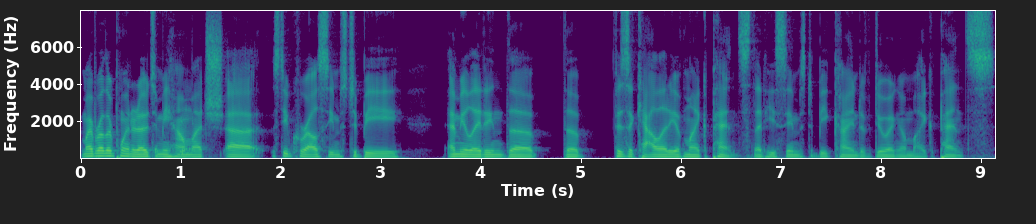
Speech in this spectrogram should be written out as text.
my brother pointed out to me how much uh, Steve Carell seems to be emulating the the physicality of Mike Pence. That he seems to be kind of doing a Mike Pence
